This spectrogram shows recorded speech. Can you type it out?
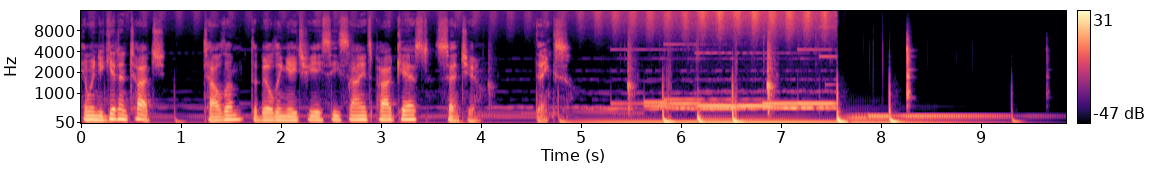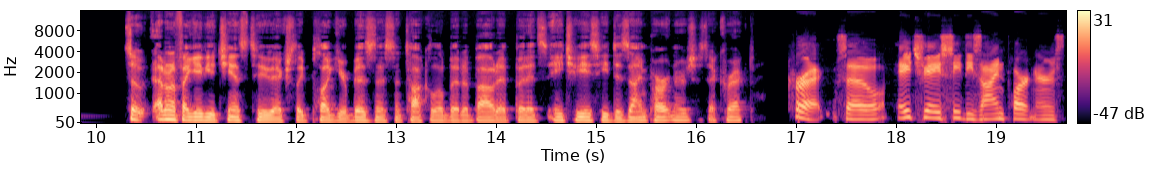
And when you get in touch, tell them the Building HVAC Science podcast sent you. Thanks. So I don't know if I gave you a chance to actually plug your business and talk a little bit about it, but it's HVAC Design Partners. Is that correct? Correct. So HVAC Design Partners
